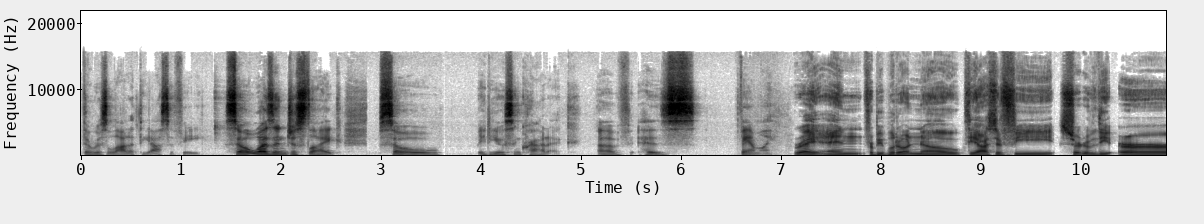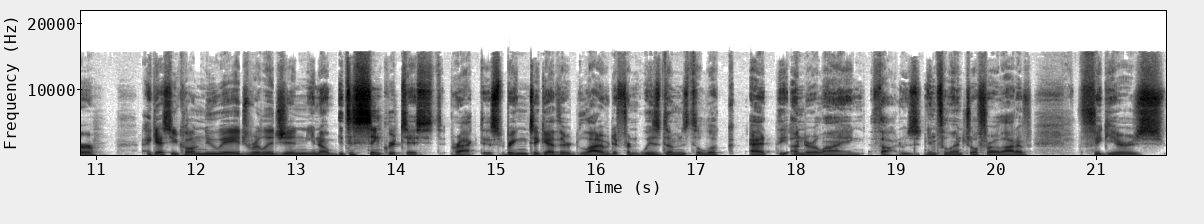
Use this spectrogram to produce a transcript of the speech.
there was a lot of theosophy. So it wasn't just like so idiosyncratic of his family. Right. And for people who don't know, theosophy, sort of the er, I guess you'd call New Age religion, you know, it's a syncretist practice, bringing together a lot of different wisdoms to look at the underlying thought. It was influential for a lot of figures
